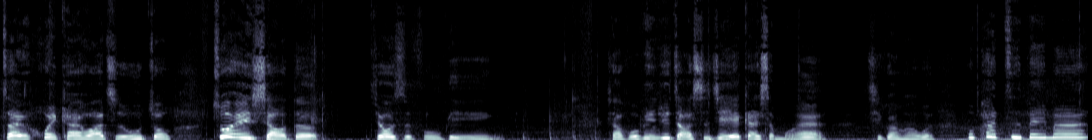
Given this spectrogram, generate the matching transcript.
在会开花植物中，最小的就是浮萍。小浮萍去找世界爷干什么？哎，鸡冠华问。不怕自卑吗？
